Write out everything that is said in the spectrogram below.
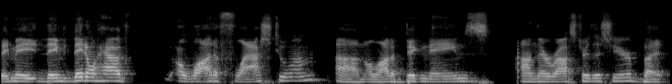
they may. They they don't have a lot of flash to them, um, a lot of big names on their roster this year, but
